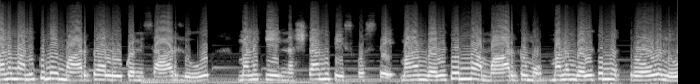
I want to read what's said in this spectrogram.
మనం అనుకునే మార్గాలు కొన్నిసార్లు మనకి నష్టాన్ని తీసుకొస్తాయి. మనం వెళ్తున్న మార్గము మనం వెళ్తున్న త్రోవలు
